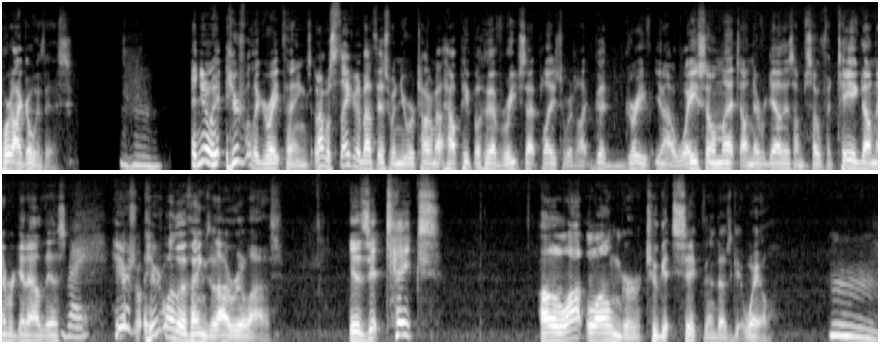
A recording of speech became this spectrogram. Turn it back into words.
where do I go with this? And you know, here's one of the great things, and I was thinking about this when you were talking about how people who have reached that place where it's like, good grief, you know, I weigh so much, I'll never get out of this. I'm so fatigued, I'll never get out of this. Right. Here's here's one of the things that I realize is it takes a lot longer to get sick than it does get well. Hmm.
